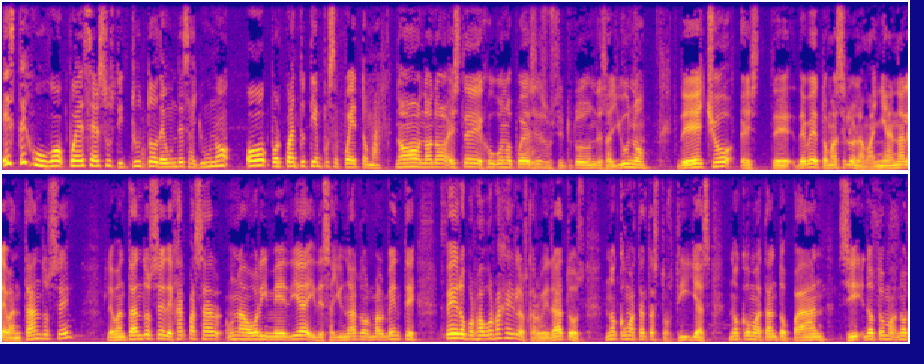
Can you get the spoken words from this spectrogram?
¿Este jugo puede ser sustituto de un desayuno o por cuánto tiempo se puede tomar? No, no, no, este jugo no puede ser sustituto de un desayuno. De hecho, este debe tomárselo en la mañana levantándose, levantándose, dejar pasar una hora y media y desayunar normalmente. Pero por favor, bájale los carbohidratos, no coma tantas tortillas, no coma tanto pan, sí, no toma, no,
